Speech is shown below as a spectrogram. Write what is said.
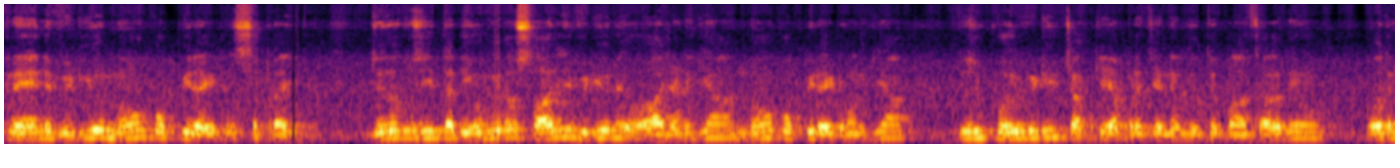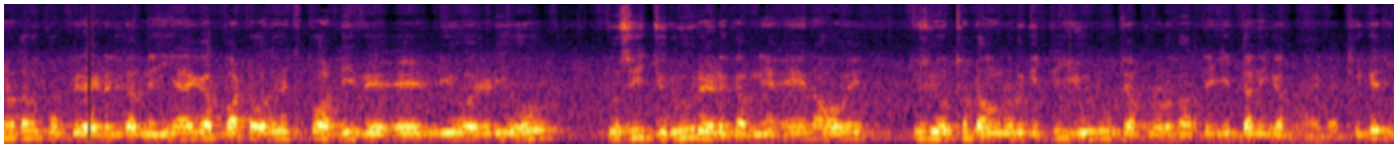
train video no copyright strike ਜਦੋਂ ਤੁਸੀਂ ਇੱਦਾਂ ਲਿਖੋਗੇ ਤਾਂ ਸਾਰੀ ਵੀਡੀਓ ਨੇ ਆ ਜਾਣਗੀਆਂ ਨੋ ਕਾਪੀਰਾਈਟ ਹੋਣਗੀਆਂ। ਤੁਸੀਂ ਕੋਈ ਵੀਡੀਓ ਚੱਕ ਕੇ ਆਪਣੇ ਚੈਨਲ ਦੇ ਉੱਤੇ ਪਾ ਸਕਦੇ ਹੋ। ਉਹਦੇ ਨਾਲ ਤੁਹਾਨੂੰ ਕਾਪੀਰਾਈਟ ਜਿਹੜਾ ਨਹੀਂ ਆਏਗਾ ਬਟ ਉਹਦੇ ਵਿੱਚ ਤੁਹਾਡੀ ਵੀਡੀਓ ਆ ਜਿਹੜੀ ਉਹ ਤੁਸੀਂ ਜ਼ਰੂਰ ਐਡ ਕਰਨੀ ਹੈ। ਇਹ ਨਾ ਹੋਵੇ, ਤੁਸੀਂ ਉੱਥੋਂ ਡਾਊਨਲੋਡ ਕੀਤੀ, YouTube ਤੇ ਅਪਲੋਡ ਕਰਦੇ ਇਦਾਂ ਨਹੀਂ ਕਰਨਾ ਹੈਗਾ, ਠੀਕ ਹੈ ਜੀ?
